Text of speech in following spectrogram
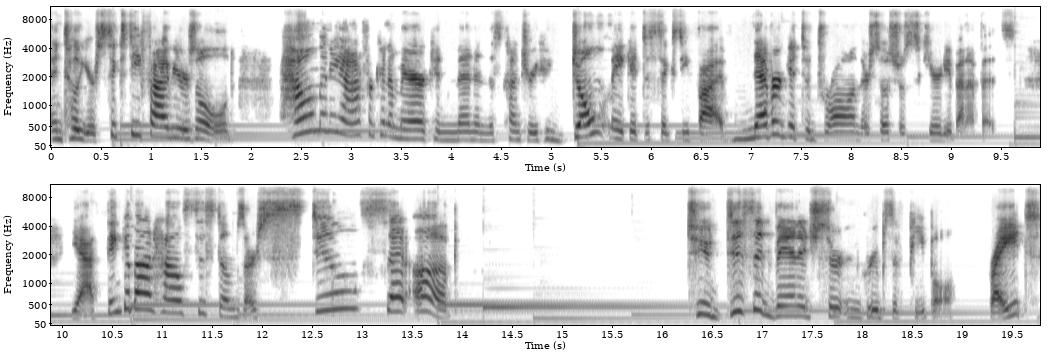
until you're 65 years old, how many African American men in this country who don't make it to 65 never get to draw on their Social Security benefits? Yeah, think about how systems are still set up to disadvantage certain groups of people, right?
